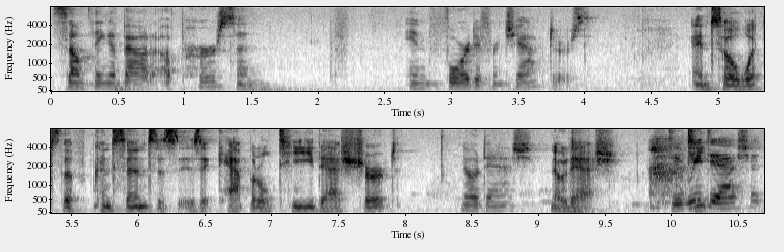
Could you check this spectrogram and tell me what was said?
something about a person in four different chapters And so, what's the consensus? Is it capital T dash shirt? no dash No dash. did we dash it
